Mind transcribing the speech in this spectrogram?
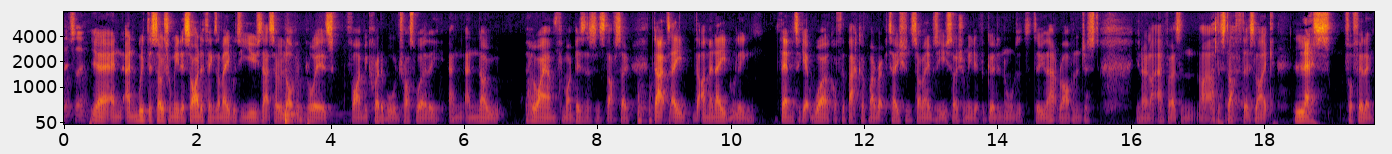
Literally. Yeah, and and with the social media side of things, I'm able to use that so a lot of employers find me credible and trustworthy, and and know who I am for my business and stuff. So that's a I'm enabling them to get work off the back of my reputation. So I'm able to use social media for good in order to do that, rather than just you know like adverts and like other stuff that's like less fulfilling.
